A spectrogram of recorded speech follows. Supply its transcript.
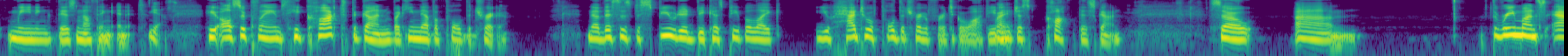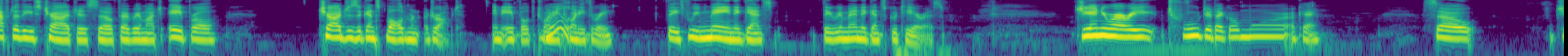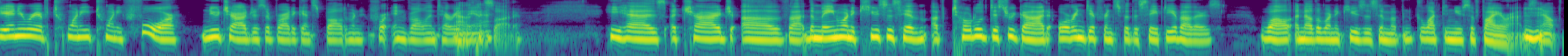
meaning there's nothing in it. Yes. He also claims he cocked the gun, but he never pulled the trigger. Now, this is disputed because people like, you had to have pulled the trigger for it to go off. You Right. didn't just cock this gun. So, um, three months after these charges, so February, March, April, charges against Baldwin are dropped in April of Really? 2023. They remain against they remain against Gutierrez. January, two, did I go more? Okay. So, January of 2024, new charges are brought against Baldwin for involuntary Oh, okay. manslaughter. He has a charge of uh, the main one accuses him of total disregard or indifference for the safety of others, while another one accuses him of neglect and use of firearms. Now,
